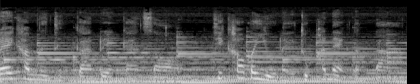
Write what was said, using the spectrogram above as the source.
ได้คำนึงถึงการเรียนการสอนที่เข้าไปอยู่ในทุกแผนกต่าง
